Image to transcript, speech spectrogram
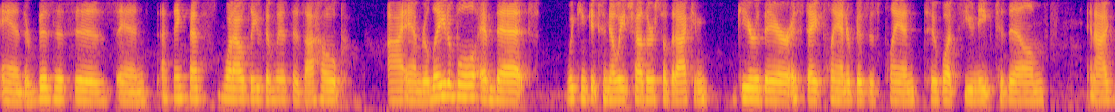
and their businesses. And I think that's what I would leave them with is I hope I am relatable and that we can get to know each other so that I can gear their estate plan or business plan to what's unique to them And I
